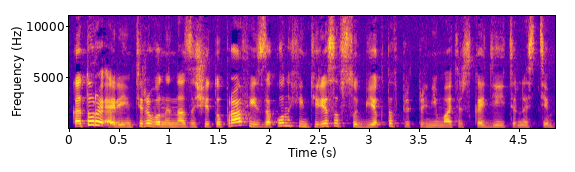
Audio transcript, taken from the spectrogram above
которые ориентированы на защиту прав и законных интересов субъектов предпринимательской деятельности.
